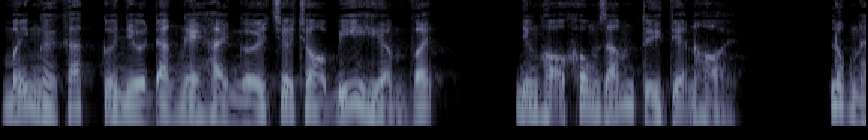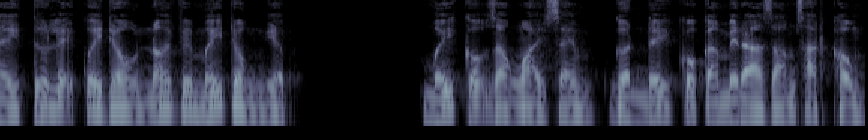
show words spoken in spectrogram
Mấy người khác cơ như đang nghe hai người chơi trò bí hiểm vậy, nhưng họ không dám tùy tiện hỏi. Lúc này từ lễ quay đầu nói với mấy đồng nghiệp. Mấy cậu ra ngoài xem gần đây có camera giám sát không?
